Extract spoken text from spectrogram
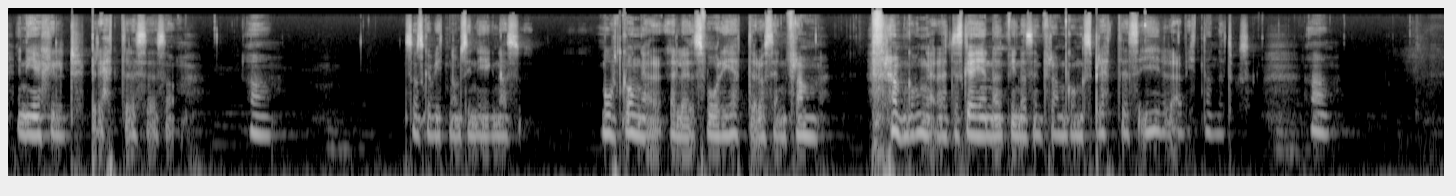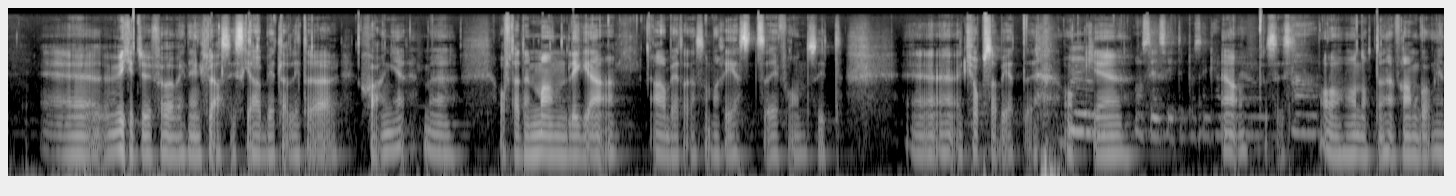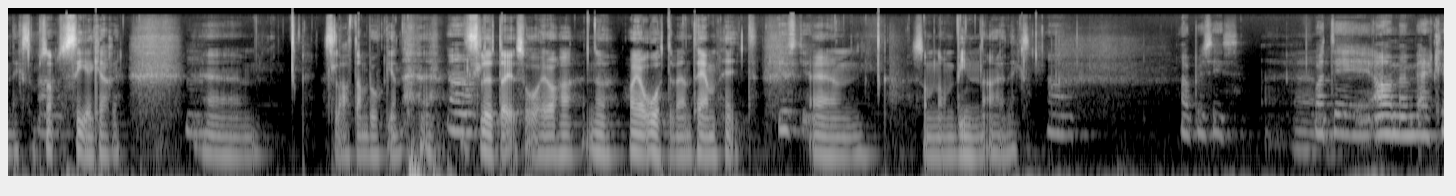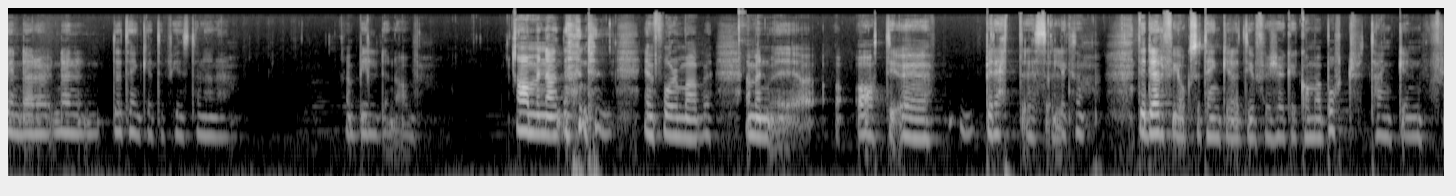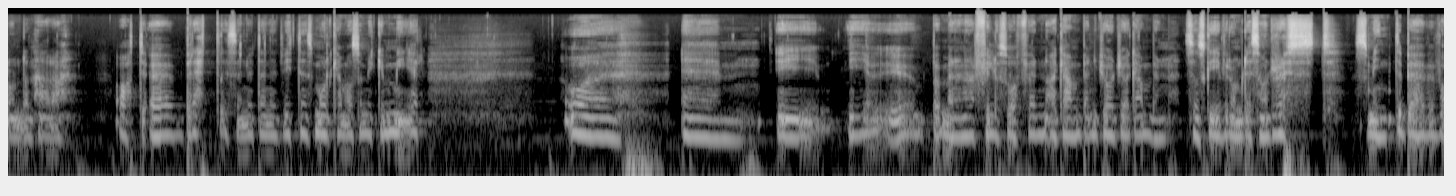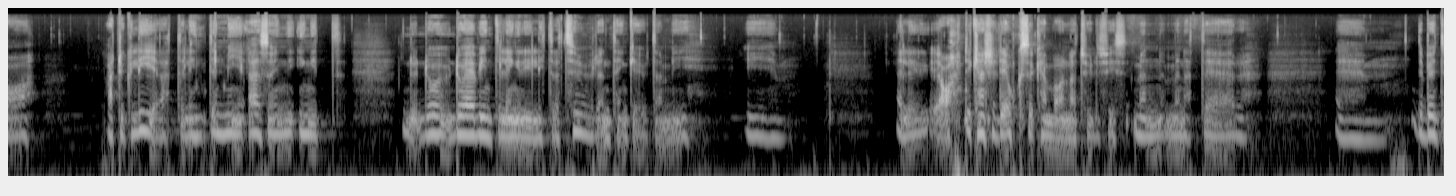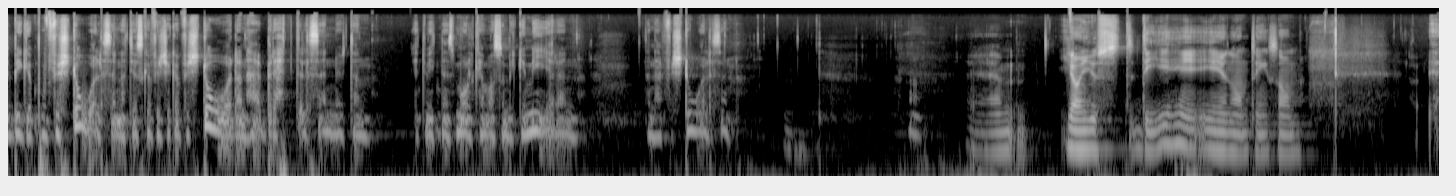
en enskild berättelse som, ja, som ska vittna om sina egna motgångar eller svårigheter och sen fram, framgångar. Att det ska gärna finnas en framgångsberättelse i det där vittnandet också. Ja. Eh, vilket ju för övrigt är en klassisk arbetarlitterär genre med ofta den manliga arbetaren som har rest sig från sitt eh, kroppsarbete. Och, mm. eh, och sen sitter på sin kammare. Ja, precis. Ja. Och har nått den här framgången liksom, ja. som segrare. Mm. Eh, Zlatan-boken ja. slutar ju så. Jag har, nu har jag återvänt hem hit. Eh, som någon vinnare. Liksom. Ja. ja, precis. Eh. Och att det, ja men verkligen, där, där, där tänker jag att det finns den här, här bilden av Ja men en form av ja, men, eh, A till Ö berättelse. Liksom. Det är därför jag också tänker att jag försöker komma bort tanken från den här A till Ö berättelsen. Utan ett vittnesmål kan vara så mycket mer. Och eh, Ehm, i, i, med den här filosofen Agamben, Giorgio Agamben, som skriver om det som röst som inte behöver vara artikulerat eller inte alltså inget då, då, är vi inte längre i litteraturen tänker jag utan i, i eller ja, det kanske det också kan vara naturligtvis men, men att det är eh, det behöver inte bygga på förståelsen att jag ska försöka förstå den här berättelsen utan ett vittnesmål kan vara så mycket mer än den här förståelsen. Ja, ehm, ja just det är ju någonting som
